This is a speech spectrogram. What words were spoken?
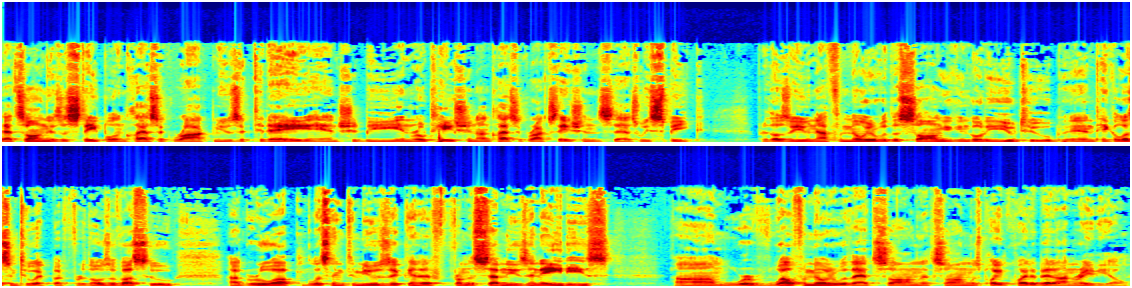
That song is a staple in classic rock music today and should be in rotation on classic rock stations as we speak. For those of you not familiar with the song, you can go to YouTube and take a listen to it. But for those of us who uh, grew up listening to music in, from the 70s and 80s, um, we're well familiar with that song. That song was played quite a bit on radio.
